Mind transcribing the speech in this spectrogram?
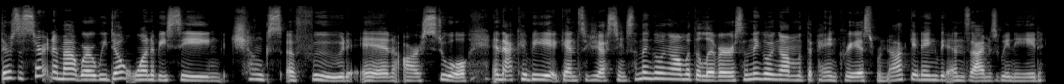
there's a certain amount where we don't want to be seeing chunks of food in our stool. And that could be, again, suggesting something going on with the liver, something going on with the pancreas. We're not getting the enzymes we need.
